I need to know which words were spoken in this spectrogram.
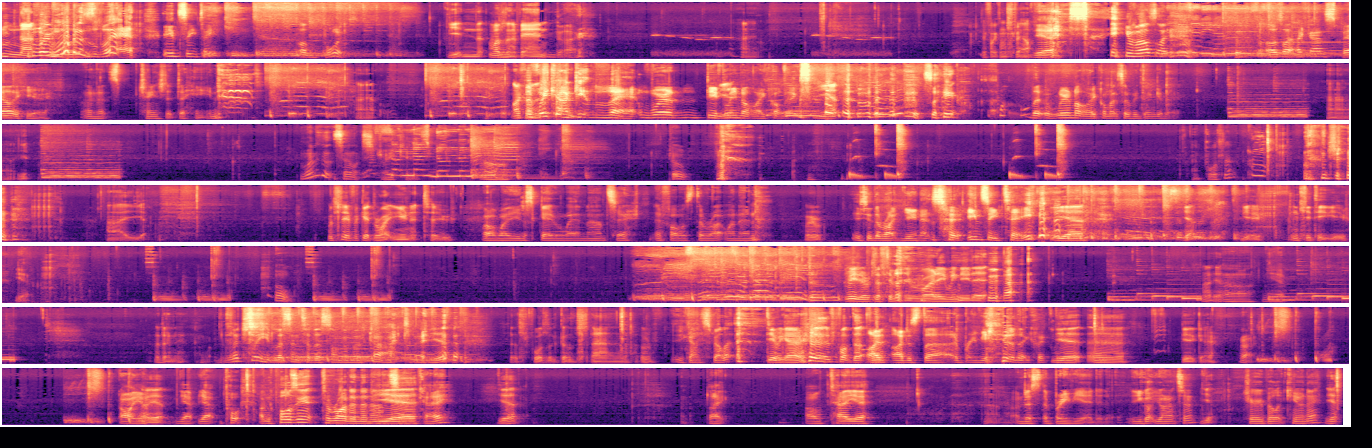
no. Wait, what is that? NCT? Oh, boys. Yeah, no, wasn't a fan. No. Uh, if I can spell. Yes. I was like, I was like, I can't spell here, and it's changed it to hand. Uh, I if can't. we can't get that, we're definitely Yeah. not iKONICs. Yep. so, but we're not iKONICs if we don't get it. Uh, yep. Why does it sound like Stray Kids? no, no, no. Oh, Pause it. Uh, yep. Let's see if I get the right unit too. oh well, you just gave away an answer. If I was the right one in, We're, you said the right unit. So NCT. yeah. yeah. You. NCT U. yeah. We were just everything writing, we knew that. Oh, yeah. Oh, yeah. I don't know. Literally listen to this song in the car today. Yeah. That's for the Gods. Uh, You can't spell it. there we go. it's popped up. I, I just uh, abbreviated it quickly. Yeah, uh, yeah, go. Right. Oh, yeah. Oh, yeah. Yep, yep. Pa- I'm pausing it to write in an answer, Yeah. okay? Yeah. Like, I'll tell you. I'm just abbreviated it. You got your answer? Yeah. Cherry Bullet Q&A? Yep.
